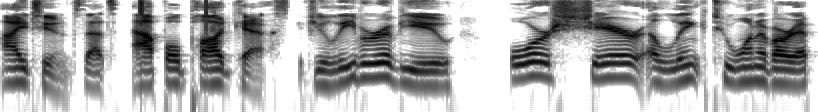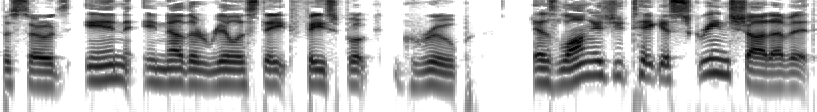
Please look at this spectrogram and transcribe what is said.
iTunes, that's Apple Podcast, if you leave a review or share a link to one of our episodes in another real estate Facebook group, as long as you take a screenshot of it,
